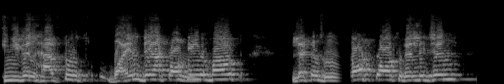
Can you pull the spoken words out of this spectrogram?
He will have to, while they are talking about, let us not talk religion,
